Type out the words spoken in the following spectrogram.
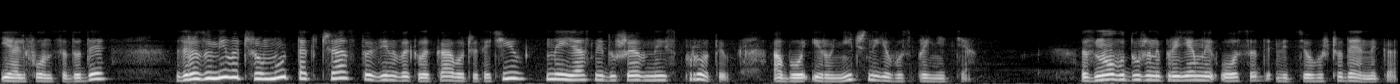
і Альфонса Доде. Зрозуміло, чому так часто він викликав у читачів неясний душевний спротив або іронічне його сприйняття. Знову дуже неприємний осад від цього щоденника,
